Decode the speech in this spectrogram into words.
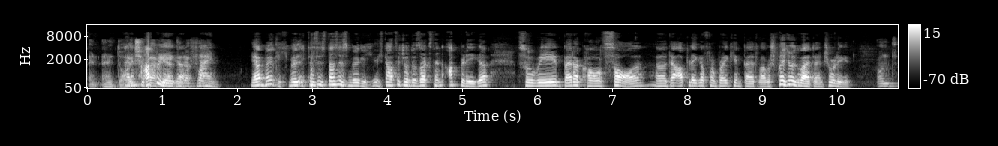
eine, deutsche Ein Variante davon? Nein. Ja, möglich, möglich. Das ist, das ist möglich. Ich dachte schon, du sagst einen Ableger, so wie Better Call Saul, äh, der Ableger von Breaking Bad war. Aber sprich ruhig weiter, entschuldige. Und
